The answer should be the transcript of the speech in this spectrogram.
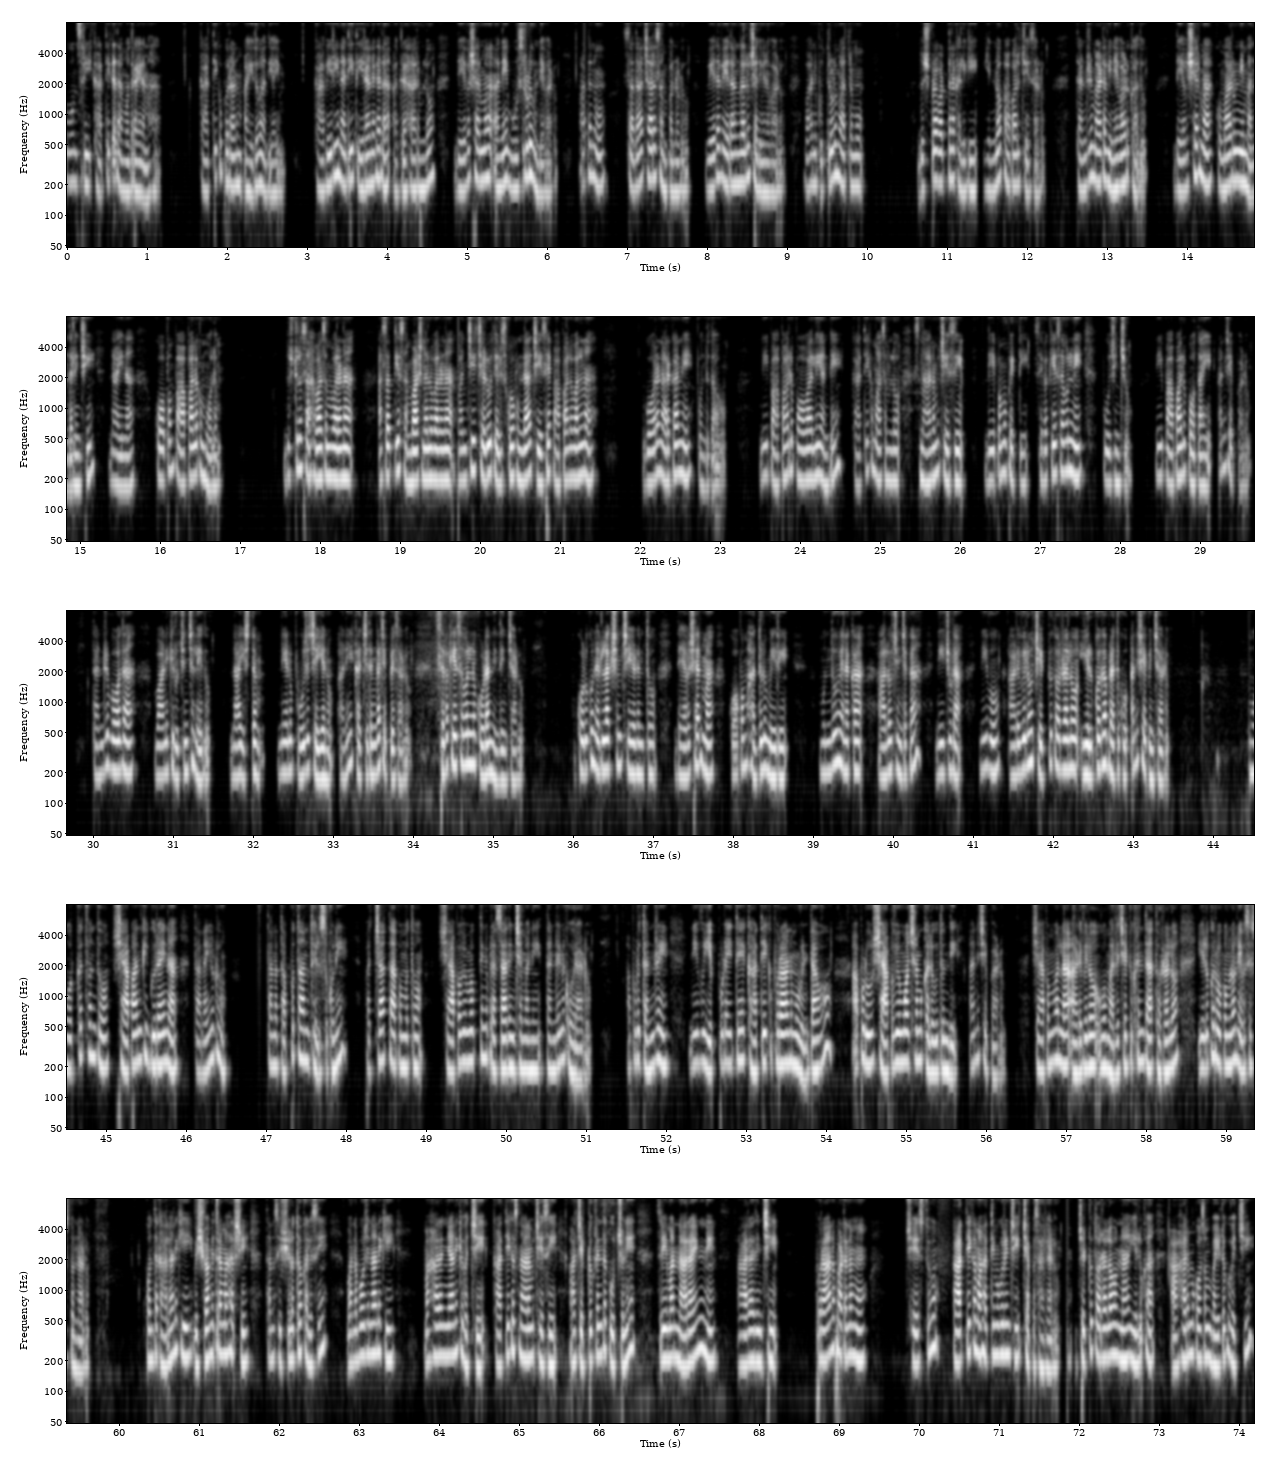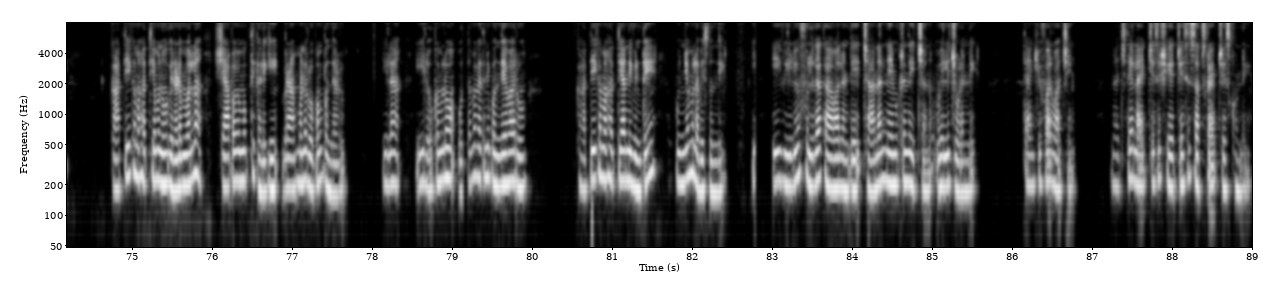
ఓం శ్రీ కార్తీక దామోదరాయ నమ. కార్తీక పురాణం ఐదో అధ్యాయం. కావేరీ నది తీరాన గల అగ్రహారంలో దేవశర్మ అనే భూసురుడు ఉండేవాడు. అతను సదాచార సంపన్నుడు వేద వేదాంగాలు చదివినవాడు. వాని పుత్రుడు మాత్రము దుష్ప్రవర్తన కలిగి ఎన్నో పాపాలు చేశాడు. తండ్రి మాట వినేవాడు కాదు. దేవశర్మ కుమారుణ్ణి మందలించి నాయన కోపం పాపాలకు మూలం. దుష్టుల సహవాసం వలన అసత్య సంభాషణల వలన మంచి చెడు తెలుసుకోకుండా చేసే పాపాల వలన ఘోర నరకాన్ని పొందుతావు. నీ పాపాలు పోవాలి అంటే కార్తీక మాసంలో స్నానం చేసి దీపము పెట్టి శివకేశవుల్ని పూజించు. నీ పాపాలు పోతాయి అని చెప్పాడు. తండ్రి బోధ వానికి రుచించలేదు. నా ఇష్టం నేను పూజ చేయను అని ఖచ్చితంగా చెప్పేశాడు. శివకేశవులను కూడా నిందించాడు. కొడుకు నిర్లక్ష్యం చేయడంతో దేవశర్మ కోపం హద్దులు మీరి ముందు వెనక ఆలోచించక నీచుడా నీవు అడవిలో చెట్టు తొర్రలో ఎలుకగా బ్రతుకు అని శపించాడు. మూర్ఖత్వంతో శాపానికి గురైన తనయుడు తన తప్పు తాను తెలుసుకుని పశ్చాత్తాపముతో శాప విముక్తిని ప్రసాదించమని తండ్రిని కోరాడు. అప్పుడు తండ్రి నీవు ఎప్పుడైతే కార్తీక పురాణము వింటావో అప్పుడు శాప విమోచనం కలుగుతుంది అని చెప్పాడు. శాపం వల్ల అడవిలో ఓ మర్రి చెట్టు క్రింద త్వరలో ఎలుక రూపంలో నివసిస్తున్నాడు. కొంతకాలానికి విశ్వామిత్ర మహర్షి తన శిష్యులతో కలిసి వనభోజనానికి మహారణ్యానికి వచ్చి కార్తీక స్నానం చేసి ఆ చెట్టు క్రింద కూర్చుని శ్రీమన్నారాయణ్ణి ఆరాధించి పురాణ పఠనము చేస్తూ కార్తీక మహత్యం గురించి చెప్పసాగాడు. చెట్టు త్వరలో ఉన్న ఎలుక ఆహారం కోసం బయటకు వచ్చి కార్తీక మహత్యమును వినడం వల్ల శాప విముక్తి కలిగి బ్రాహ్మణ రూపం పొందాడు. ఇలా ఈ లోకంలో ఉత్తమ గతిని పొందేవారు కార్తీక మహత్యాన్ని వింటే పుణ్యం లభిస్తుంది. ఈ- వీడియో ఫుల్గా కావాలంటే ఛానల్ నేమ్ క్రింద ఇచ్చాను. వెళ్ళి చూడండి. Thank you for watching. నచ్చితే లైక్ చేసి షేర్ చేసి సబ్స్క్రైబ్ చేసుకోండి.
